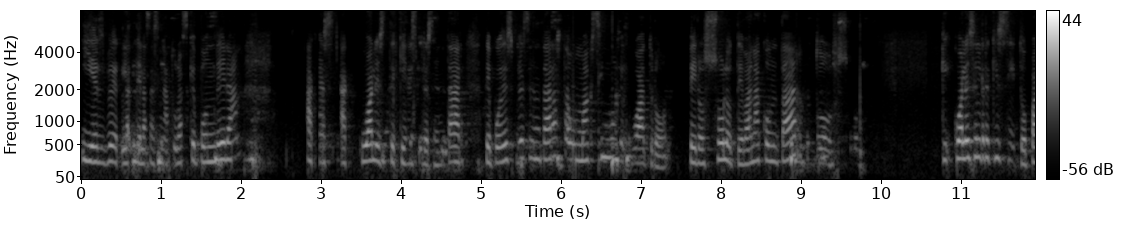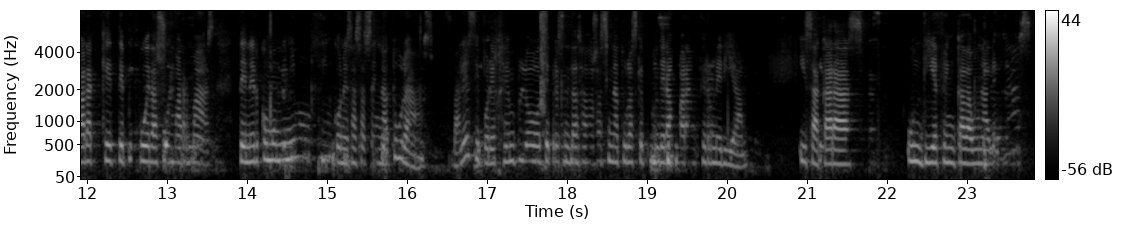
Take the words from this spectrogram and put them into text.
y es ver de las asignaturas que ponderan a, a, cuáles te quieres presentar. Te puedes presentar hasta un máximo de cuatro, pero solo te van a contar dos. ¿Cuál es el requisito para que te pueda sumar más? Tener como mínimo cinco en esas asignaturas, ¿vale? Si, por ejemplo, te presentas a dos asignaturas que ponderan para enfermería y sacaras un 10 en cada una de ellas,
